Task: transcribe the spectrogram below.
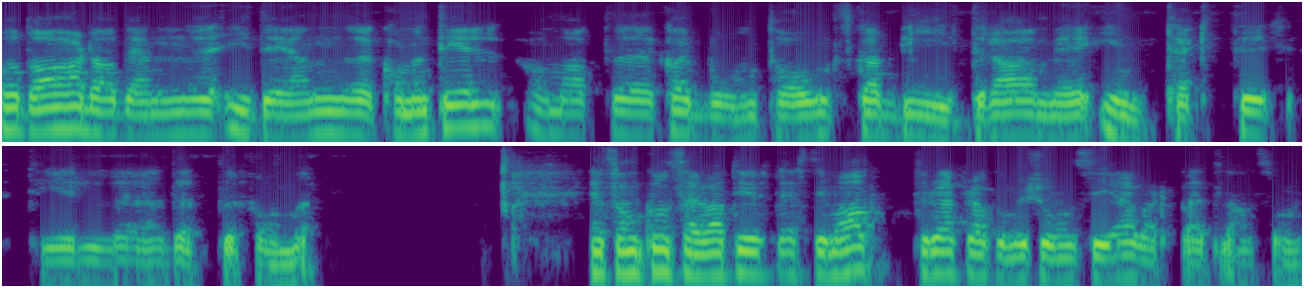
Og da har da den ideen kommet til om at eh, karbontollen skal bidra med inntekter til dette fondet. Et sånn konservativt estimat tror jeg fra kommisjonens side har vært på et eller annet sånn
